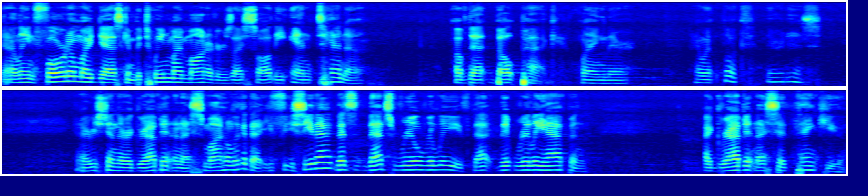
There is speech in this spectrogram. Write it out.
And I leaned forward on my desk, and between my monitors, I saw the antenna of that belt pack laying there. I went, Look, there it is. And I reached in there, I grabbed it, and I smiled. Look at that. You, you see that? That's, that's real relief. That, that really happened. I grabbed it and I said, Thank you.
